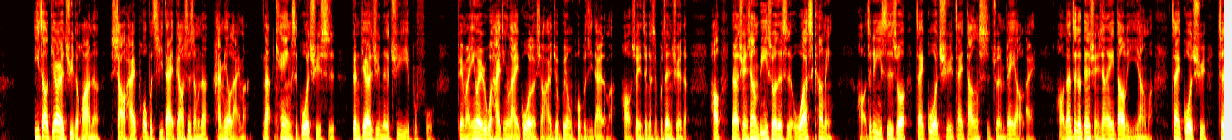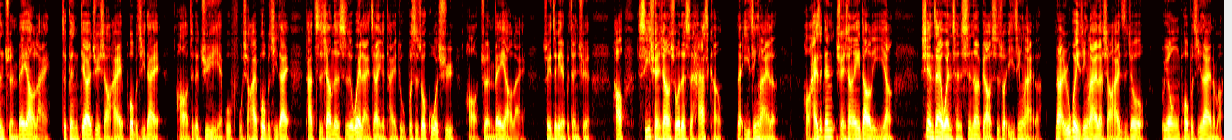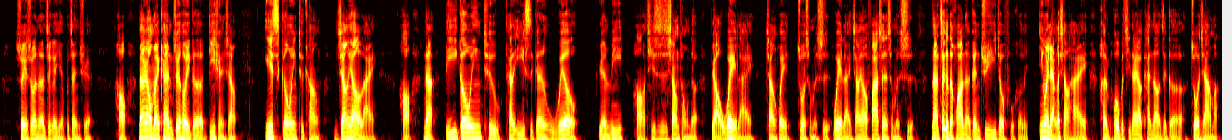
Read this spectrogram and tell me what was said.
依照第二句的话呢，小孩迫不及待表示什么呢？还没有来嘛。那 came 是过去式，跟第二句那个句意不符，对吗？因为如果他已经来过了，小孩就不用迫不及待了嘛。好，所以这个是不正确的。好，那选项 B 说的是 was coming。好，这个意思是说，在过去，在当时准备要来。好，那这个跟选项 A 道理一样嘛，在过去正准备要来，这跟第二句小孩迫不及待，好，这个句意也不符。小孩迫不及待，他指向的是未来这样一个态度，不是说过去好准备要来，所以这个也不正确。好，C 选项说的是 has come，那已经来了。好，还是跟选项 A 道理一样，现在完成式呢表示说已经来了。那如果已经来了，小孩子就不用迫不及待了嘛？所以说呢，这个也不正确。好，那让我们来看最后一个 D 选项，is going to come，将要来。好，那 be going to 它的意思跟 will 原 V 好其实是相同的，表未来将会做什么事，未来将要发生什么事。那这个的话呢，跟句意就符合了，因为两个小孩很迫不及待要看到这个作家嘛。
